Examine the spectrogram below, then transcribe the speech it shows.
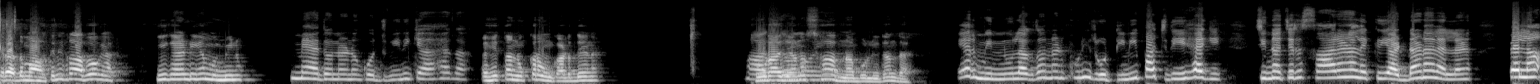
ਤੇਰਾ ਦਿਮਾਗ ਤੇ ਨਹੀਂ ਖਰਾਬ ਹੋ ਗਿਆ? ਕੀ ਕਹਿਣ ਦੀ ਹੈ ਮੰਮੀ ਨੂੰ? ਮੈਂ ਤਾਂ ਉਹਨਾਂ ਨੂੰ ਕੁਝ ਵੀ ਨਹੀਂ ਕਿਹਾ ਹੈਗਾ। ਇਹ ਤੁਹਾਨੂੰ ਘਰੋਂ ਕੱਢ ਦੇਣ। ਥੋੜਾ ਜਿਹਾ ਨਾ ਹਿਸਾਬ ਨਾਲ ਬੋਲੀ ਦਾ ਹੁੰਦਾ। ਯਾਰ ਮੈਨੂੰ ਲੱਗਦਾ ਉਹਨਾਂ ਨੂੰ ਕੋਈ ਰੋਟੀ ਨਹੀਂ ਪਚਦੀ ਹੈਗੀ। ਜਿੰਨਾ ਚਿਰ ਸਾਰਿਆਂ ਨਾਲ ਇੱਕ ਹੀ ਅੱਡਾ ਨਾ ਲੈ ਲੈਣ ਪਹਿਲਾਂ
